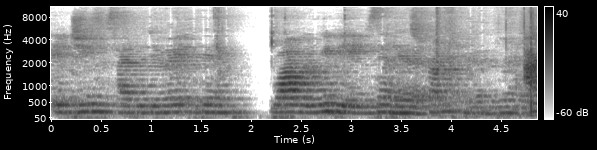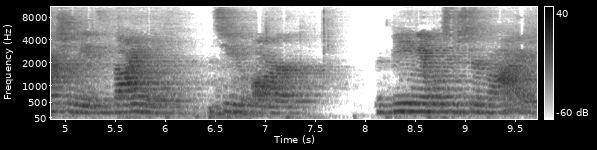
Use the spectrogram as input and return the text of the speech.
if Jesus had to do it, then why would we be exempt from it? Actually, it's vital to our being able to survive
